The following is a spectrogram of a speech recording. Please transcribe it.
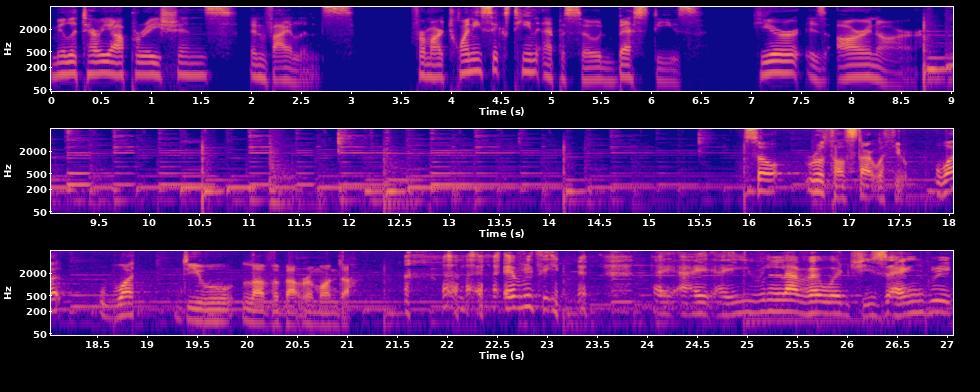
military operations, and violence. From our 2016 episode Besties, here is R&R. So, Ruth, I'll start with you. What what do you love about Ramonda? Everything. I, I, I, even love her when she's angry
